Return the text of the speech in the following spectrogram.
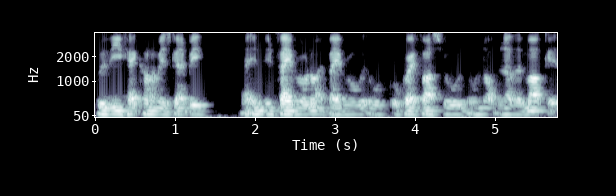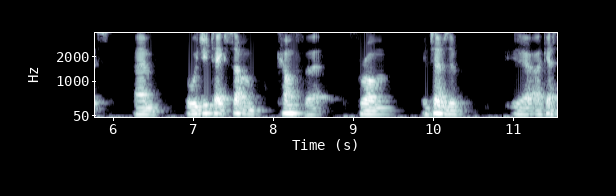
whether the UK economy is going to be in, in favour or not in favour, or, or, or, grow faster or, or not in other markets. Um, but would you take some comfort from, in terms of, you know, I guess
